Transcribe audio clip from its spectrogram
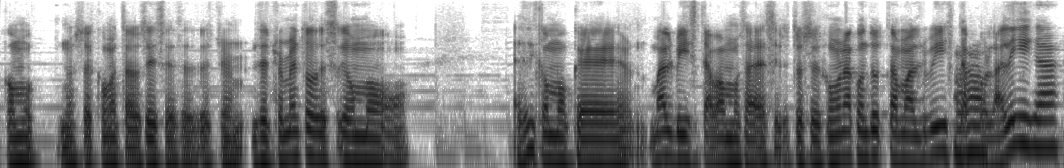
como, no sé cómo traducirse, detrimental es como, es como que mal vista, vamos a decir. Entonces, con una conducta mal vista por la liga,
